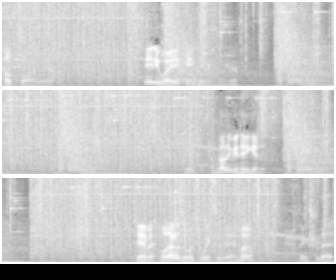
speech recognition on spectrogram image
health bar there? Anyway, it can't get it from here. Wait, I'm not even hitting it. Damn it. Well, that was a bunch of wasted ammo. Thanks for that.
